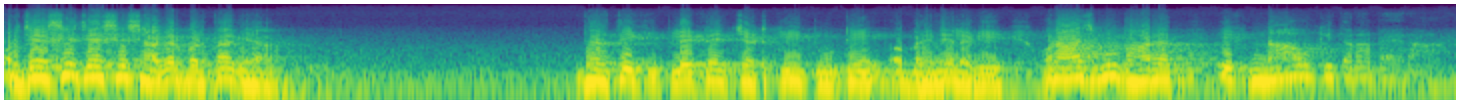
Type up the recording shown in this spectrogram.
और जैसे जैसे सागर बढ़ता गया, धरती की प्लेटें चटकी, टूटी और बहने लगी, और आज भी भारत एक नाव की तरह बह रहा है।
